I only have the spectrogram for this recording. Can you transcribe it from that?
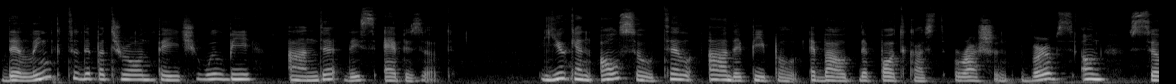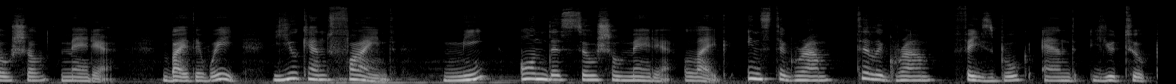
The link to the Patreon page will be under this episode. You can also tell other people about the podcast Russian Verbs on social media. By the way, you can find me on the social media like Instagram, Telegram, Facebook, and YouTube.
